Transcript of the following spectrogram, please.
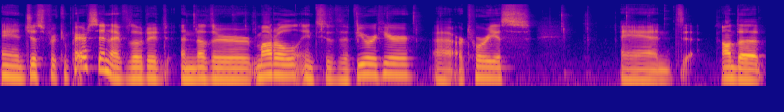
And just for comparison, I've loaded another model into the viewer here, uh, Artorias. And on the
